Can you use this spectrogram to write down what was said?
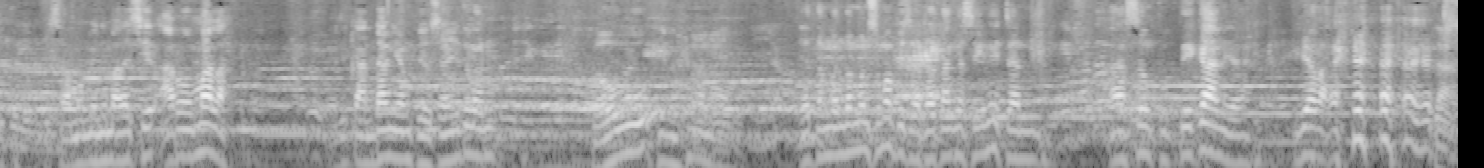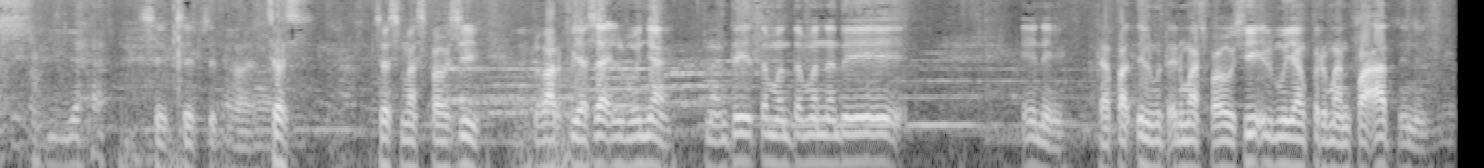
gitu loh. Bisa meminimalisir aroma lah. Jadi kandang yang biasanya itu kan bau gimana? Ya teman-teman semua bisa datang ke sini dan langsung buktikan ya. Iya pak. Nah, Iya. sip sip sip. Jos. Jos Mas Fauzi. Luar biasa ilmunya. Nanti teman-teman nanti ini dapat ilmu dari Mas Fauzi, ilmu yang bermanfaat ini.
